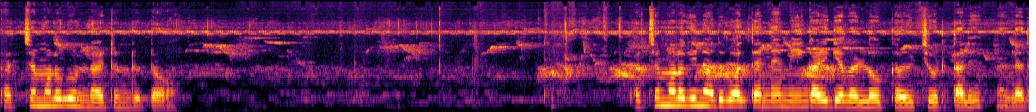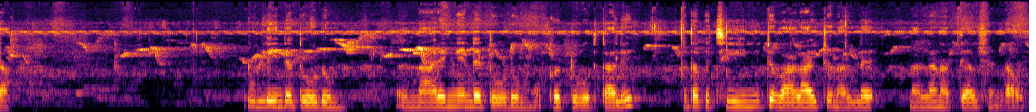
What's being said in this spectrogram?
പച്ചമുളകും ഉണ്ടായിട്ടുണ്ട് കേട്ടോ. പച്ചമുളകിന് അതുപോലെ തന്നെ മീൻ കഴുകിയ വെള്ളമൊക്കെ ഒഴിച്ചു കൊടുത്താൽ നല്ലതാണ് ഉള്ളീന്റെ തോടും നാരങ്ങേന്റെ തോടും ഒക്കെ ഇട്ട് കൊടുത്താൽ അതൊക്കെ ചീഞ്ഞിട്ട് വളമായിട്ട് നല്ല നല്ലോണം അത്യാവശ്യം ഉണ്ടാവും.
